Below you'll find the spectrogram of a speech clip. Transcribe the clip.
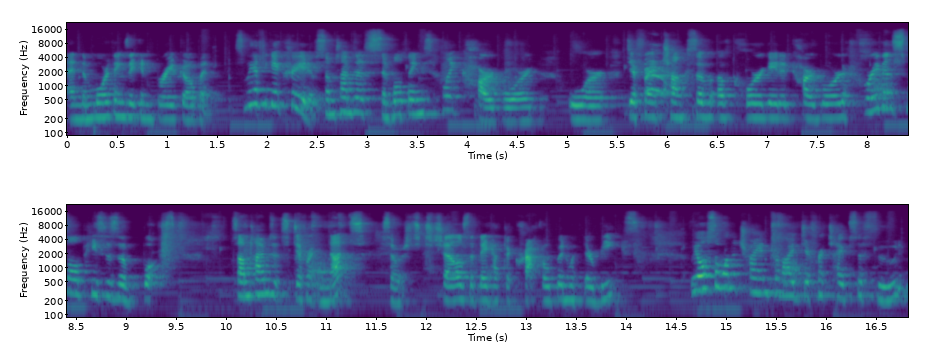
and the more things they can break open. So we have to get creative. Sometimes it's simple things like cardboard or different chunks of, of corrugated cardboard or even small pieces of books. Sometimes it's different nuts, so shells that they have to crack open with their beaks. We also want to try and provide different types of food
